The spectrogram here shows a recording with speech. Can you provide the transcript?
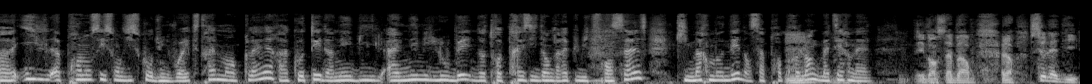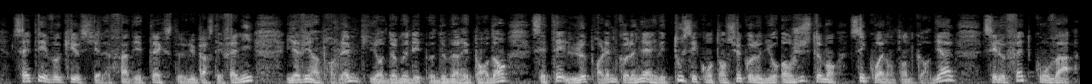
euh, il a prononcé son discours d'une voix extrêmement claire à côté d'un Émile, un Émile Loubet, notre président de la République française, qui marmonnait dans sa propre Mmh. langue maternelle. et dans sa barbe. Alors, cela dit, ça a été évoqué aussi à la fin des textes lus par Stéphanie, il y avait un problème qui demeurait, pendant, c'était le problème colonial. Il y avait tous ces contentieux coloniaux. Or, justement, c'est quoi l'entente cordiale? C'est le fait qu'on va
